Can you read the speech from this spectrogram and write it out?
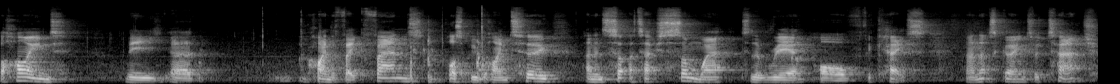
behind the uh, behind the fake fans possibly behind two and then attach somewhere to the rear of the case and that's going to attach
